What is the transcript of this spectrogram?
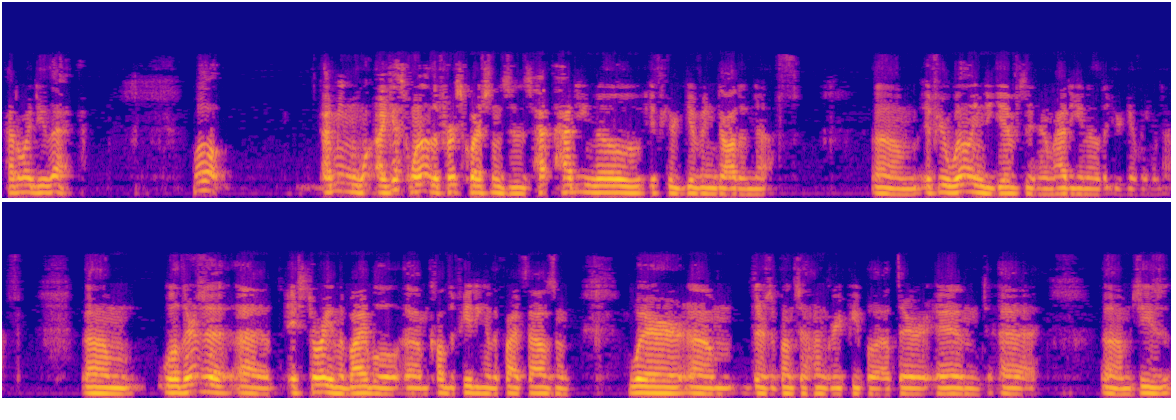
how do I do that? Well, I mean, I guess one of the first questions is, how, how do you know if you're giving God enough? Um, if you're willing to give to Him, how do you know that you're giving enough? Um, well, there's a, a, a story in the Bible um, called the feeding of the 5,000 where um, there's a bunch of hungry people out there, and uh, um, Jesus,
